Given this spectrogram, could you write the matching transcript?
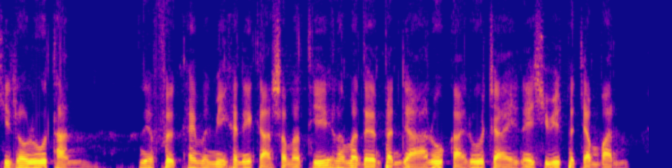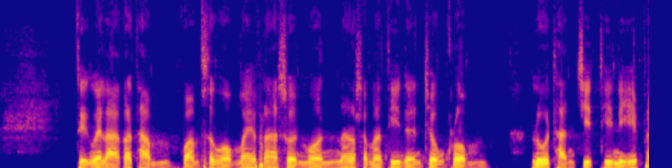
คิดเรารู้ทัน เนี่ยฝึกให้มันมีคณิกาสมาธิแล้วมาเดินปัญญารู้กายรู้ใจในชีวิตประจำวัน ถึงเวลาก็ทำความสงบไหว้พระสวดมนต์นั่งสมาธิเดินจงกรมรู้ทันจิตที่หนีไป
